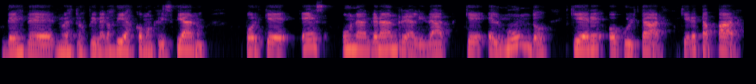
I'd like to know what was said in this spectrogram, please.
desde nuestros primeros días como cristianos, porque es una gran realidad que el mundo quiere ocultar, quiere tapar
